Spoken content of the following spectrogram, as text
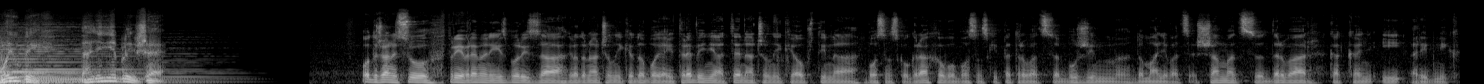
moju bih, dalje je bliže. Održani su prijevremeni izbori za gradonačelnike Doboja i Trebinja, te načelnike opština Bosansko Grahovo, Bosanski Petrovac, Bužim, Domaljevac, Šamac, Drvar, Kakanj i Ribnik.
